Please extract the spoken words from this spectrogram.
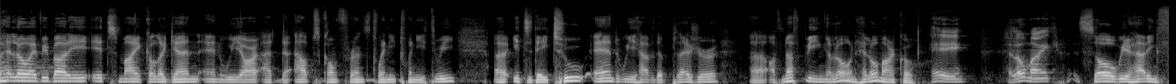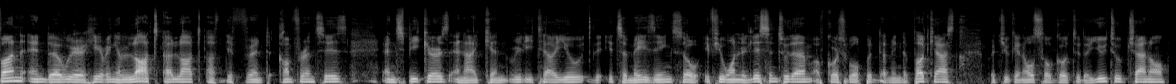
hello, everybody. It's Michael again, and we are at the Alps Conference 2023. Uh, it's day two, and we have the pleasure uh, of not being alone. Hello, Marco. Hey. Hello, Mike. So we're having fun, and uh, we're hearing a lot, a lot of different conferences and speakers, and I can really tell you that it's amazing. So if you want to listen to them, of course, we'll put them in the podcast, but you can also go to the YouTube channel,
